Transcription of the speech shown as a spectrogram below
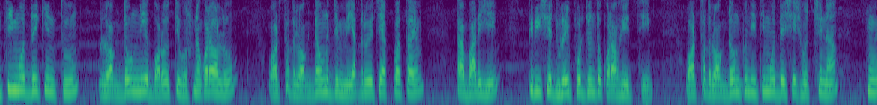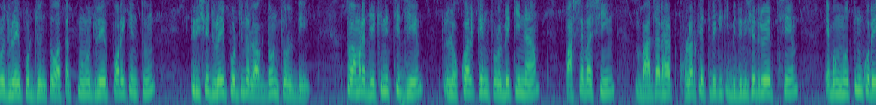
ইতিমধ্যে কিন্তু লকডাউন নিয়ে বড় একটি ঘোষণা করা হলো। অর্থাৎ লকডাউনের যে মেয়াদ রয়েছে এক কথায়, তা বাড়িয়ে তিরিশে জুলাই পর্যন্ত করা হয়েছে। অর্থাৎ লকডাউন কিন্তু ইতিমধ্যে শেষ হচ্ছে না, পনেরো জুলাই পর্যন্ত। অর্থাৎ পনেরো জুলাইয়ের পরে কিন্তু তিরিশে জুলাই পর্যন্ত লকডাউন চলবে। তো আমরা দেখে নিচ্ছি যে লোকাল ট্রেন চলবে কি না পাশাপাশি বাজারহাট খোলার ক্ষেত্রে কী কী বিধিনিষেধ রয়েছে এবং নতুন করে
